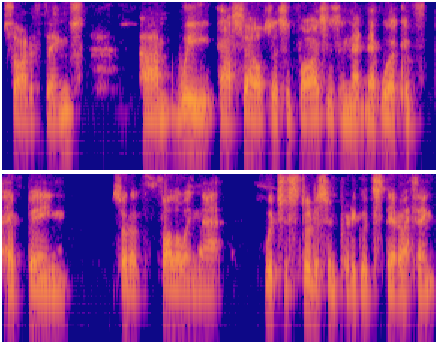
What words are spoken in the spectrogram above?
side of things. Um, we ourselves, as advisors in that network, have have been sort of following that, which has stood us in pretty good stead, I think.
